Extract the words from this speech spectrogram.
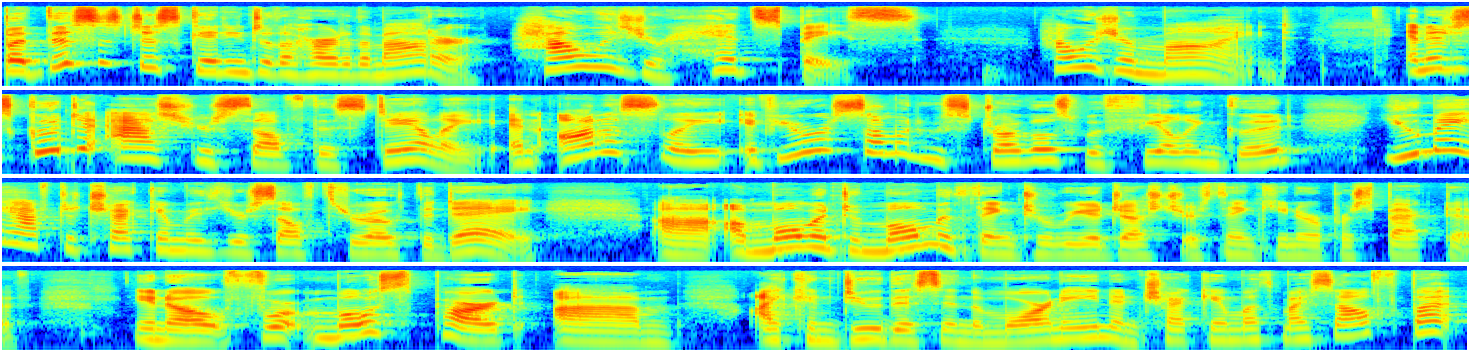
But this is just getting to the heart of the matter. How is your headspace? How is your mind? And it is good to ask yourself this daily. And honestly, if you are someone who struggles with feeling good, you may have to check in with yourself throughout the day. Uh, a moment to moment thing to readjust your thinking or perspective. You know, for most part, um, I can do this in the morning and check in with myself, but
